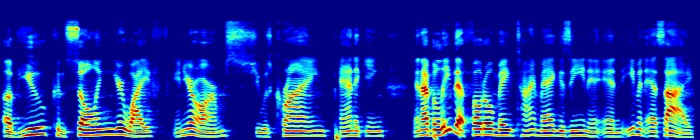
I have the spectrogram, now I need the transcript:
of you consoling your wife in your arms. She was crying, panicking. And I believe that photo made Time Magazine and even SI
